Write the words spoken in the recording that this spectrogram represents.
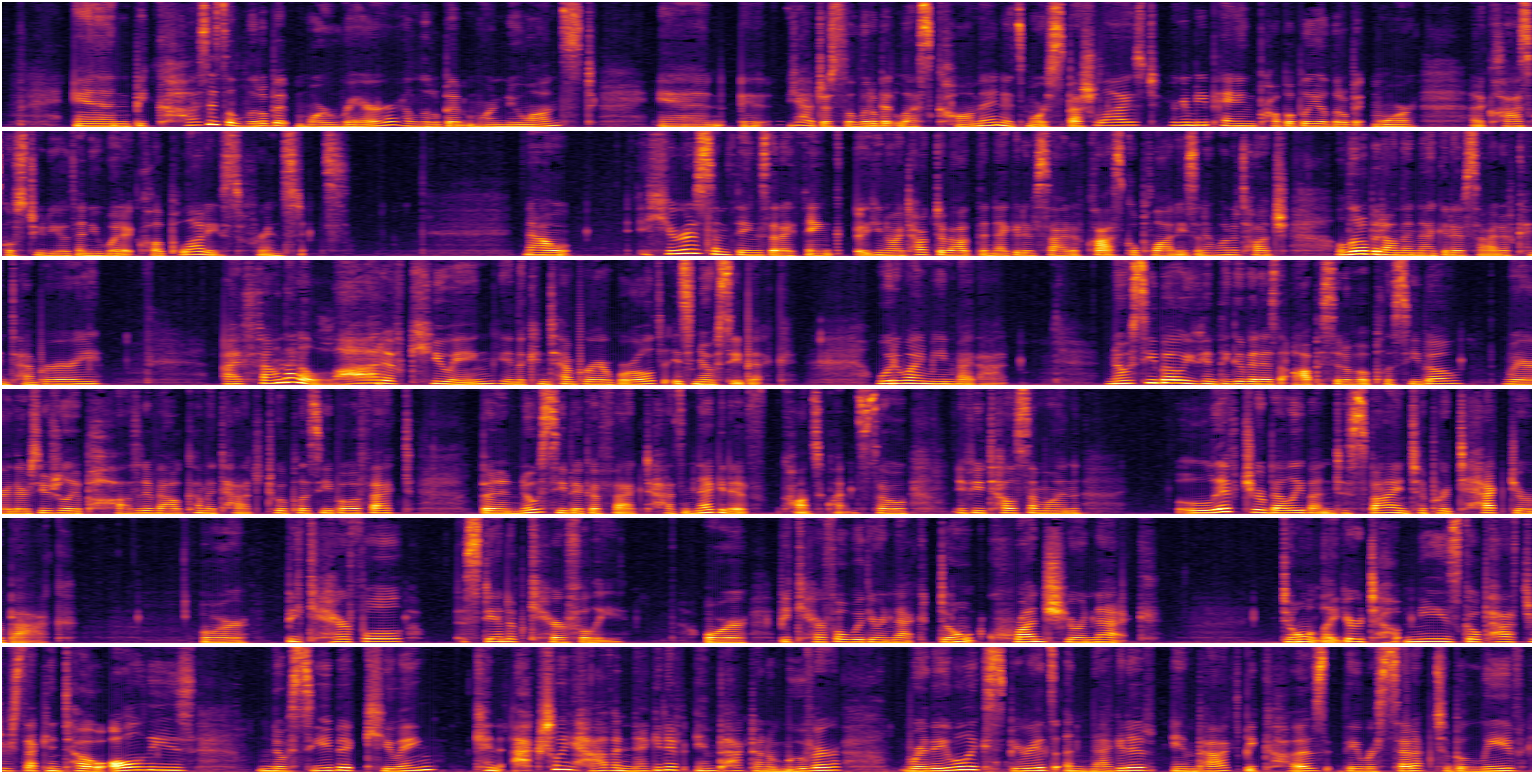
And because it's a little bit more rare, a little bit more nuanced, and it, yeah, just a little bit less common. It's more specialized. You're going to be paying probably a little bit more at a classical studio than you would at Club Pilates, for instance. Now, here are some things that I think, uh, you know, I talked about the negative side of classical Pilates, and I want to touch a little bit on the negative side of contemporary. I've found that a lot of cueing in the contemporary world is noceboic. What do I mean by that? Nocebo, you can think of it as the opposite of a placebo where there's usually a positive outcome attached to a placebo effect, but a nocebic effect has a negative consequence. So if you tell someone, lift your belly button to spine to protect your back, or be careful, stand up carefully, or be careful with your neck, don't crunch your neck. Don't let your knees go past your second toe. All these nocebic cueing can actually have a negative impact on a mover where they will experience a negative impact because they were set up to believe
